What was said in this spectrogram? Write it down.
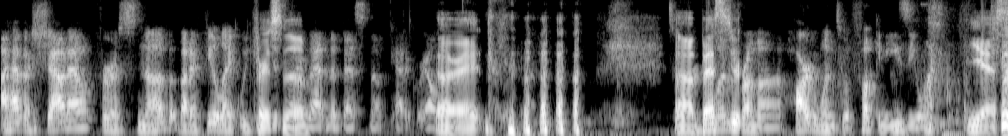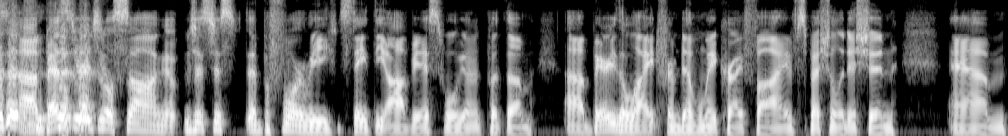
I have a shout out for a snub, but I feel like we For can just snub. throw that in the best snub category. I'll All right. So Uh, best- going from a hard one to a fucking easy one. yes, uh, best original song. Just just uh, before we state the obvious, we'll go and put them. Uh, "Bury the Light" from Devil May Cry Five Special Edition. Um,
